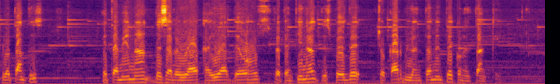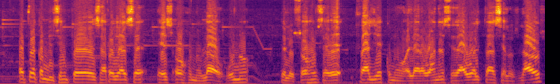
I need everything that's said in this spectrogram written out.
flotantes que también han desarrollado caída de ojos repentinas después de chocar violentamente con el tanque. Otra condición puede desarrollarse es ojo nublado. Uno de los ojos se ve raye como el araguana se da vuelta hacia los lados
